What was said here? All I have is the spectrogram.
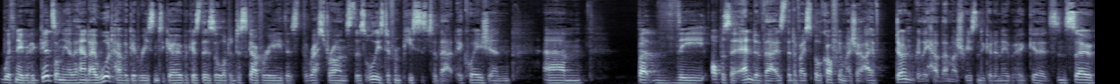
with neighborhood goods, on the other hand, I would have a good reason to go because there's a lot of discovery, there's the restaurants, there's all these different pieces to that equation. Um, but the opposite end of that is that if I spill coffee on my shirt, I don't really have that much reason to go to neighborhood goods. And so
